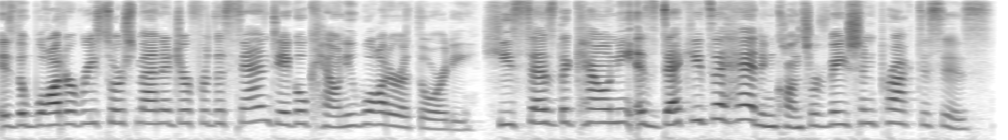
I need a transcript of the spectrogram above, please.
is the water resource manager for the San Diego County Water Authority. He says the county is decades ahead in conservation practices.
